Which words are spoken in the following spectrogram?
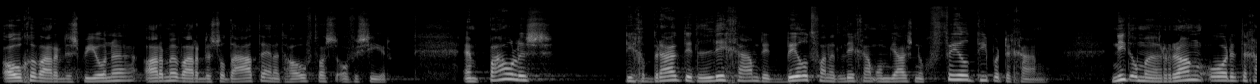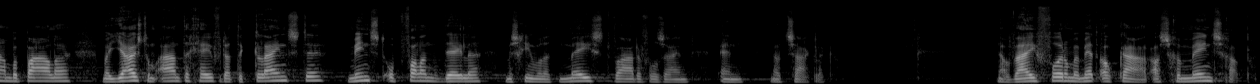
Ogen waren de spionnen, armen waren de soldaten en het hoofd was de officier. En Paulus die gebruikt dit lichaam, dit beeld van het lichaam, om juist nog veel dieper te gaan. Niet om een rangorde te gaan bepalen, maar juist om aan te geven dat de kleinste, minst opvallende delen misschien wel het meest waardevol zijn en noodzakelijk. Nou, wij vormen met elkaar als gemeenschap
